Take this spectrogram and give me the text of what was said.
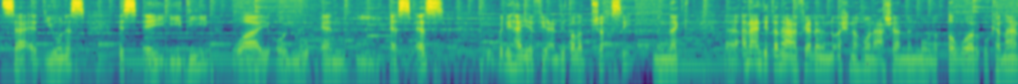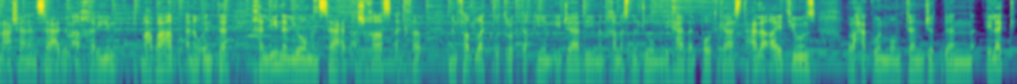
سائد يونس S A E D Y O U N E S S. وبالنهاية في عندي طلب شخصي منك. أنا عندي قناعة فعلا أنه إحنا هون عشان ننمو ونتطور وكمان عشان نساعد الآخرين مع بعض أنا وإنت. خلينا اليوم نساعد أشخاص أكثر. من فضلك أترك تقييم إيجابي من خمس نجوم لهذا البودكاست على iTunes وراح أكون ممتن جدا لك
